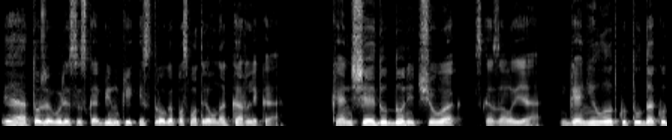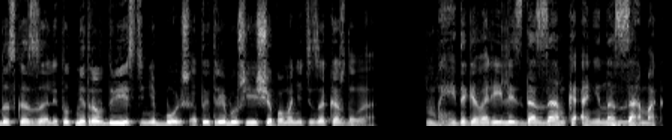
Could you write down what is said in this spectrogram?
Я тоже вылез из кабинки и строго посмотрел на карлика. «Кончай дудонить, чувак!» – сказал я. «Гони лодку туда, куда сказали. Тут метров двести, не больше, а ты требуешь еще по монете за каждого». «Мы договорились до замка, а не на замок».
